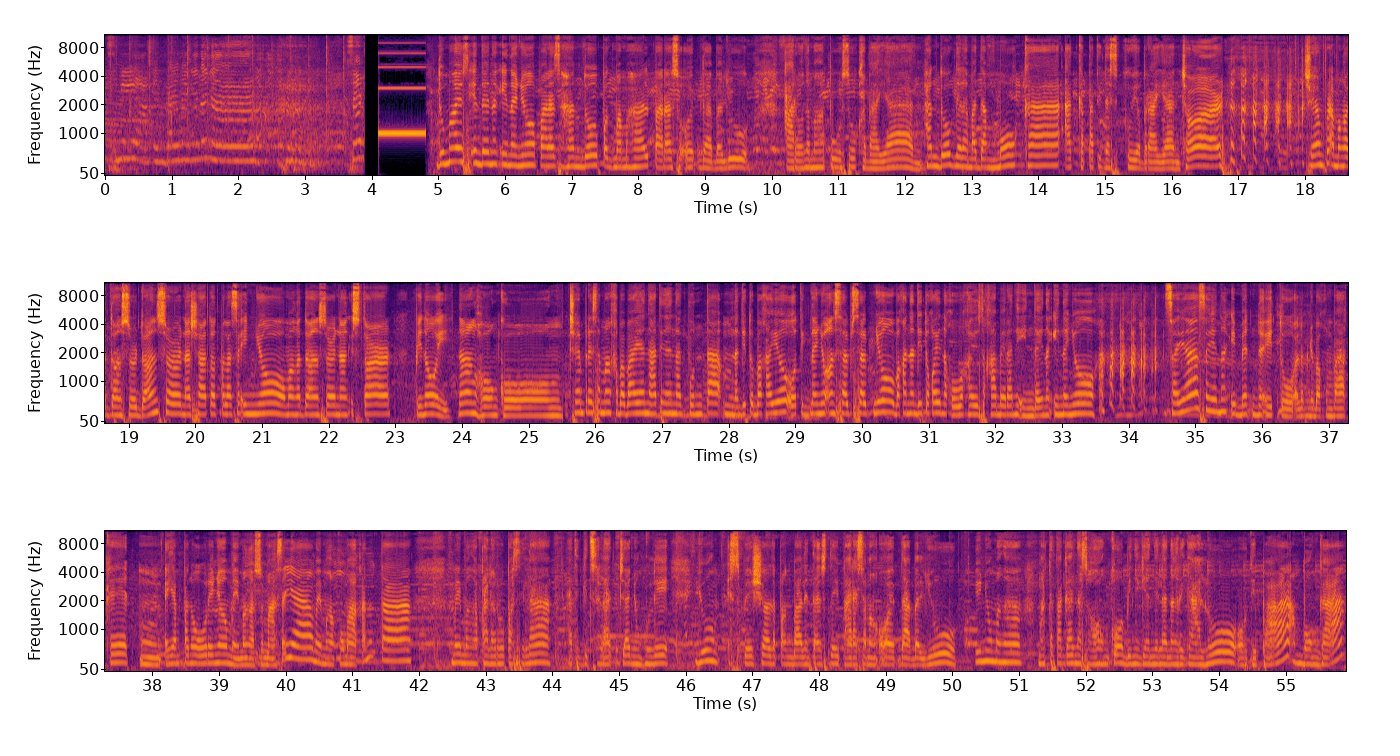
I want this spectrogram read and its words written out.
It's me, ang inday ng ina niya. so, Dumayo si Inday ina nyo para sa handog pagmamahal para sa OFW. Araw ng mga puso, kabayan. Handog nila Madam Mocha at kapatid na si Kuya Brian. Char! Siyempre, ang mga dancer-dancer na shoutout pala sa inyo, mga dancer ng Star Pinoy ng Hong Kong. Siyempre, sa mga kababayan natin na nagpunta, mm, nandito ba kayo? O tignan nyo ang self-self nyo. Baka nandito kayo, nakuha kayo sa camera ni Inday ng ina nyo. Saya, saya ng event na ito. Alam niyo ba kung bakit? Mm, ayan, panoorin nyo. May mga sumasaya, may mga kumakanta, may mga palaro pa sila. At higit sa lahat dyan, yung huli, yung special na pang Valentine's Day para sa mga OFW. Yun yung mga matatagal na sa Hong Kong, binigyan nila ng regalo. O, di ba? Ang bongga.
